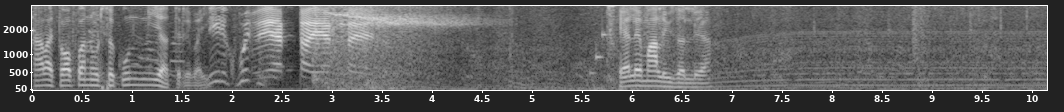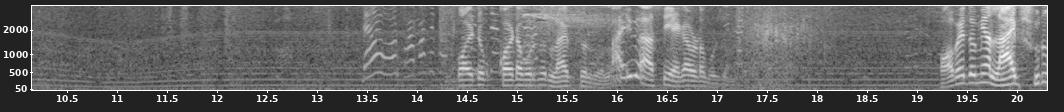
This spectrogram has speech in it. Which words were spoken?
শালা টপ ওয়ান উঠছে কোন ইয়াতে রে ভাই? খেলে মাল ইউজার লিয়া। কয়টা কয়টা পর্যন্ত লাইভ চলবো? লাইভে আসি এগারোটা পর্যন্ত। হবে তো মিয়া লাইভ শুরু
